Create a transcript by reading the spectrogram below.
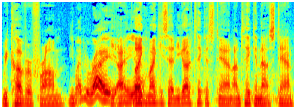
recover from. You might be right. I, Yeah. Like Mikey said, you got to take a stand. I'm taking that stand.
